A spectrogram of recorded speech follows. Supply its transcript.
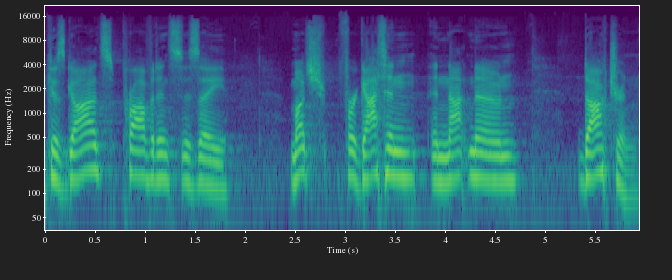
Because God's providence is a much forgotten and not known doctrine.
